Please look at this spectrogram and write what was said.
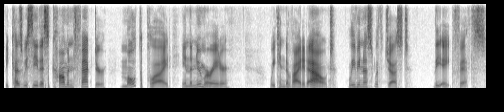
Because we see this common factor multiplied in the numerator, we can divide it out, leaving us with just the 8 fifths.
